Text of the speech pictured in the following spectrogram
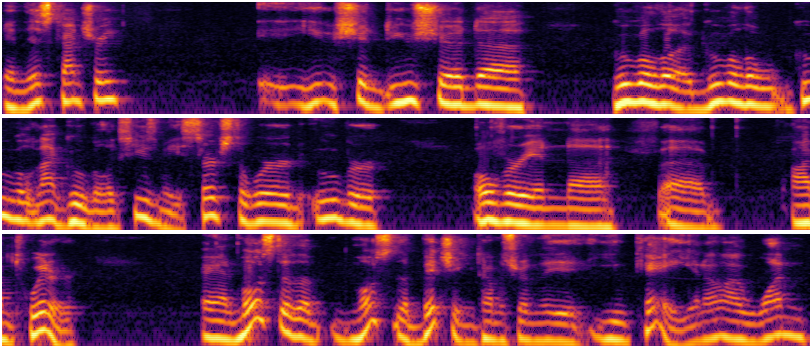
in this country? You should you should. Uh, Google the Google the Google not Google excuse me search the word Uber over in uh, uh, on Twitter. And most of the most of the bitching comes from the UK you know I one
